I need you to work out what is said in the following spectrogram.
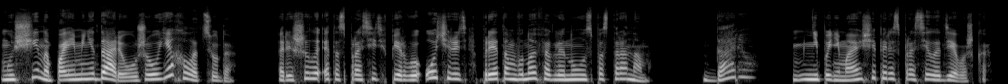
мужчина по имени Дарио уже уехал отсюда?» Решила это спросить в первую очередь, при этом вновь оглянулась по сторонам. «Дарио?» — непонимающе переспросила девушка.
